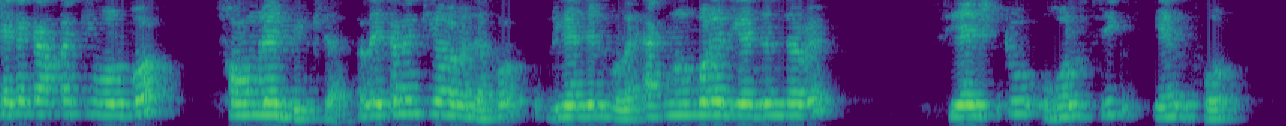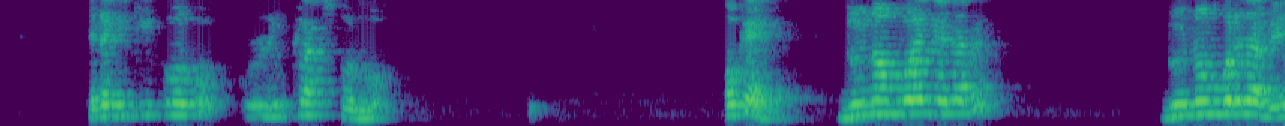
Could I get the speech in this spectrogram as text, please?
সেটাকে আমরা কি বলব? সমলেট বিক্রিয়া। তাহলে এখানে কি হবে দেখো রিয়েজেন্টগুলো এক নম্বরে রিয়েজেন্ট যাবে CH two whole six N four এটাকে কি করব? রিফ্লাক্স করব। ওকে দুই নম্বরে কে যাবে? দুই নম্বরে যাবে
